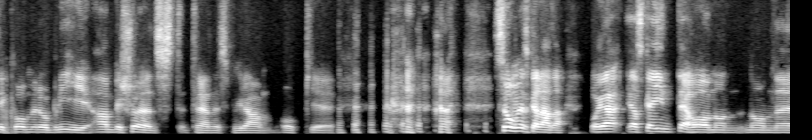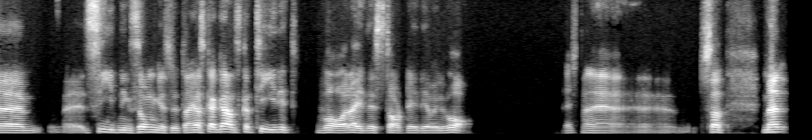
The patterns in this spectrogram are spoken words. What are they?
det kommer att bli ambitiöst träningsprogram och eh, som jag ska ladda. Och jag, jag ska inte ha någon, någon eh, sidningsångest utan jag ska ganska tidigt vara i det startled jag vill vara. Just Eh, så att, men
